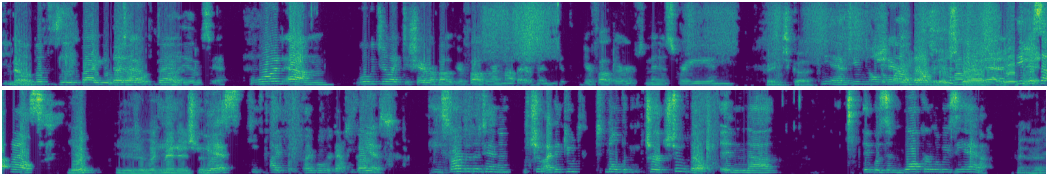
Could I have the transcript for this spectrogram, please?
no. Let's leave by you was out. But Values, yeah. what um what would you like to share about your father and mother and your father's ministry and Praise God. yeah, you know the Share well, about Bill. your Praise God. He was something else. Yep. He was a good minister. Yes, he. I I wrote it down. He got. yes He started attending. I think you know the church too, Bill. In uh, it was in Walker, Louisiana. Uh-huh.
